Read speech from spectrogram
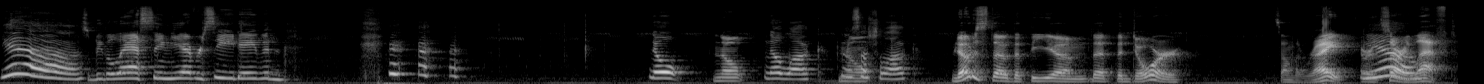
Yeah. This will be the last thing you ever see, David. nope. Nope. No luck. No, No. such luck. Notice though that the um that the door it's on the right or Yeah. sorry left.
